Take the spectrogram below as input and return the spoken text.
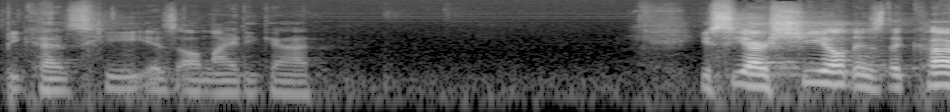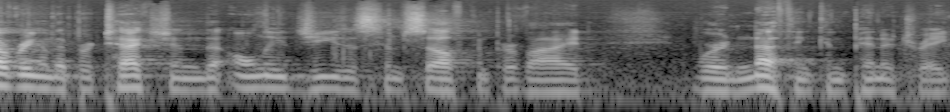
because he is Almighty God. You see, our shield is the covering and the protection that only Jesus himself can provide, where nothing can penetrate.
